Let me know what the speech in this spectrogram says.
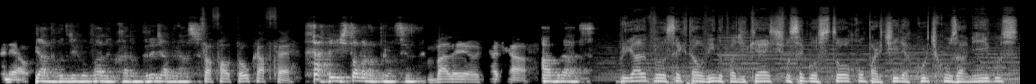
Daniel. Obrigado, Rodrigo. Valeu, cara. Um grande abraço. Só faltou o café. a gente toma na próxima. Valeu, tchau, tchau. Abraço. Obrigado por você que está ouvindo o podcast. Se você gostou, compartilha, curte com os amigos.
